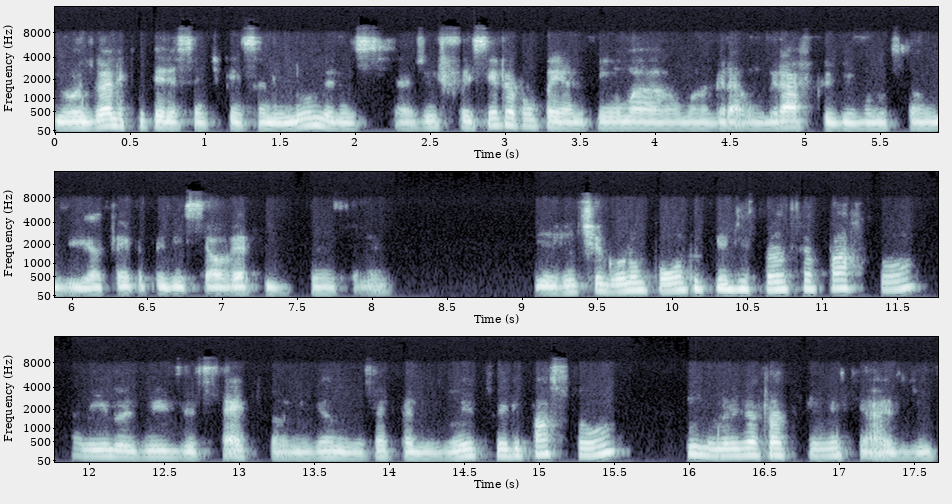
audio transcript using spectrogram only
E hoje, olha que interessante, pensando em números, a gente foi sempre acompanhando, tem uma, uma, um gráfico de evolução de atleta presencial versus distância, né? E a gente chegou num ponto que a distância passou, ali em 2017, se não me engano, 17 para 18, ele passou o número de atletas presenciais. A gente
